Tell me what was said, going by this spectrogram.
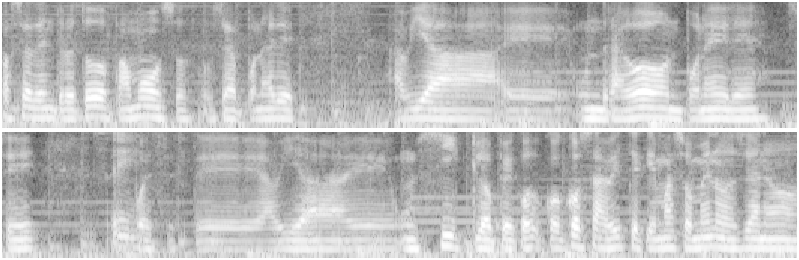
O sea, dentro de todo famosos. O sea, ponerle. Había eh, un dragón, ponele, ¿sí? Sí. Pues este, había eh, un cíclope, co- co- cosas, viste, que más o menos ya no.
